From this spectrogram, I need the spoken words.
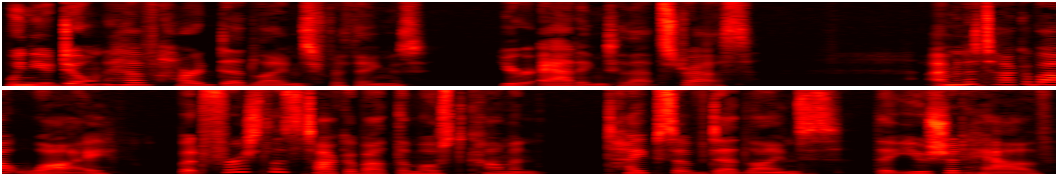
When you don't have hard deadlines for things, you're adding to that stress. I'm going to talk about why, but first let's talk about the most common types of deadlines that you should have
